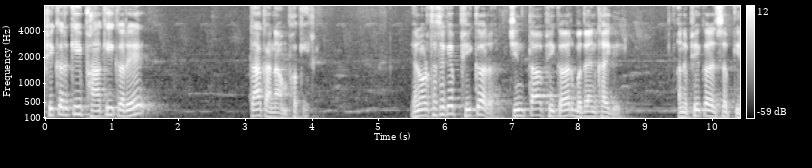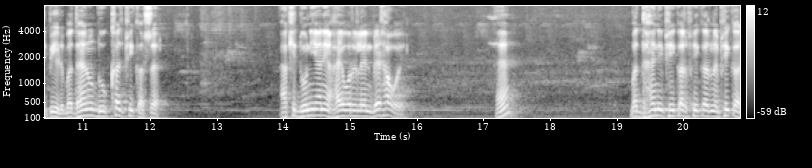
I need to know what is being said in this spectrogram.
ફિકર કી ફાંકી કરે, તાં કા નામ ફકીર. એનો અર્થ છે કે ફિકર, ચિંતા, ફિકર બધાને ખાઈ ગઈ. અને ફિકર સબકી પીડ બધાનું દુઃખ જ ફિકર છે. આખી દુનિયાની હાઈવરી લઈને બેઠા હોય, હે? બધાની ફિકર ફિકર ને ફિકર.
